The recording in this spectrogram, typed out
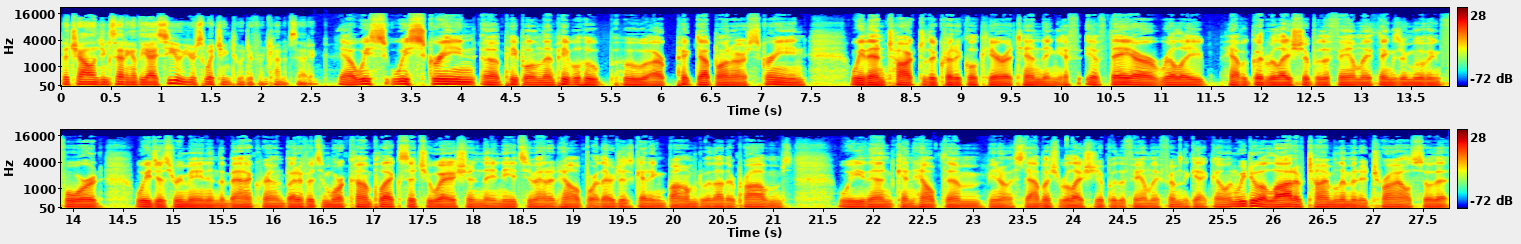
the challenging setting of the ICU, you're switching to a different kind of setting. Yeah, we we screen uh, people, and then people who who are picked up on our screen, we then talk to the critical care attending. If if they are really have a good relationship with the family, things are moving forward, we just remain in the background. But if it's a more complex situation, they need some added help, or they're just getting bombed with other problems, we then can help them, you know, establish a relationship with the family from the get-go. And we do a lot of time-limited trials so that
